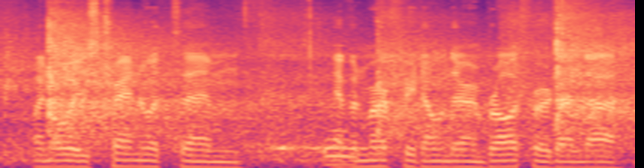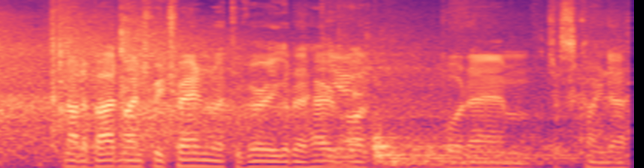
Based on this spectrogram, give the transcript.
I know he's training with um, Evan Murphy down there in Broadford, and uh, not a bad man to be training with. He's very good at hardball, but um, just kind of.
